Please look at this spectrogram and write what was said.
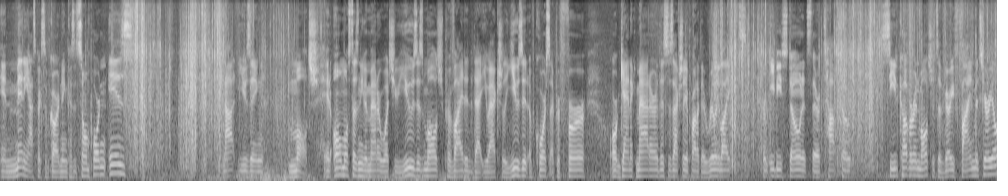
in many aspects of gardening because it's so important, is not using mulch. It almost doesn't even matter what you use as mulch, provided that you actually use it. Of course, I prefer organic matter. This is actually a product I really like. It's from EB Stone. It's their top coat seed cover and mulch. It's a very fine material.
